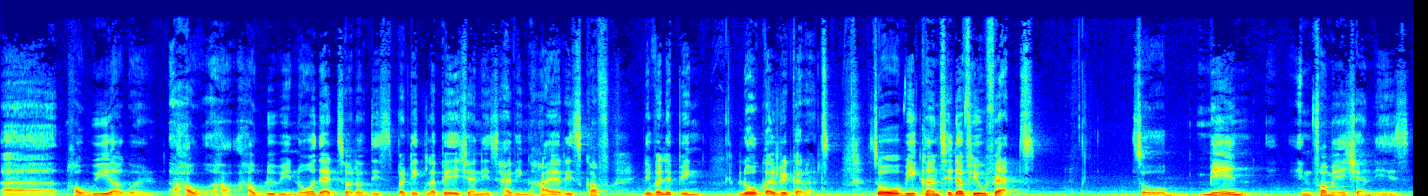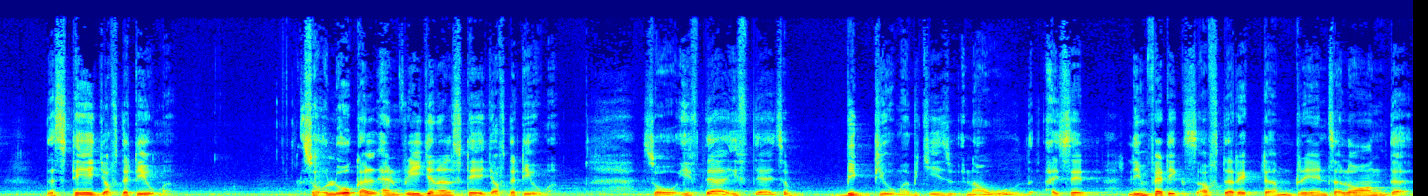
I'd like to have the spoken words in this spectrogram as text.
uh, how we are going, how, how, how do we know that sort of this particular patient is having higher risk of developing local recurrence? So we consider few facts. So main information is the stage of the tumor. So local and regional stage of the tumor. So if there if there is a big tumor, which is now I said lymphatics of the rectum drains along the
